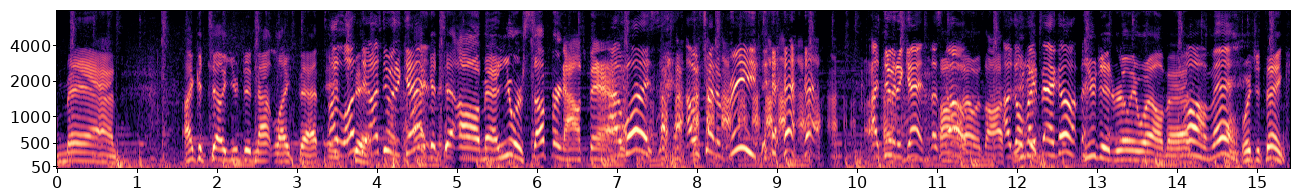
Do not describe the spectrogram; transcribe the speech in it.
man. I could tell you did not like that. I loved it. I'll do it again. I could tell. Oh man, you were suffering out there. I was. I was trying to breathe. I do it again. Let's Oh, go. that was awesome. I'll go You right did- back up. You did really well, man. Oh man. What'd you think?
